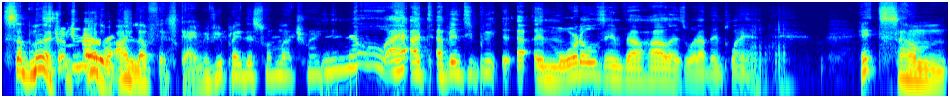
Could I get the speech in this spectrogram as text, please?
Submerge. which, by the way, I love this game. Have you played this one much, right No, I, I I've been to uh, Immortals and Valhalla is what I've been playing. It's um,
